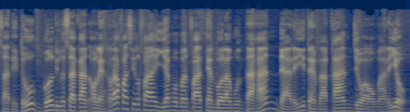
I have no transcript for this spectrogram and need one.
saat itu, gol dilesakan oleh Rafa Silva yang memanfaatkan bola muntahan dari tembakan Joao Mario.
